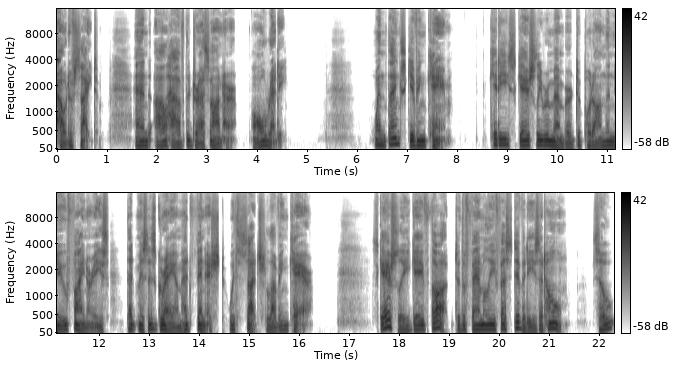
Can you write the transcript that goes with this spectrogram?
out of sight, and I'll have the dress on her, all ready. When Thanksgiving came, Kitty scarcely remembered to put on the new fineries that Mrs. Graham had finished with such loving care. Scarcely gave thought to the family festivities at home, so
